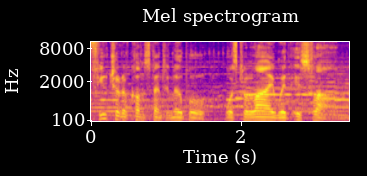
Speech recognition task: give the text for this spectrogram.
The future of Constantinople was to lie with Islam.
